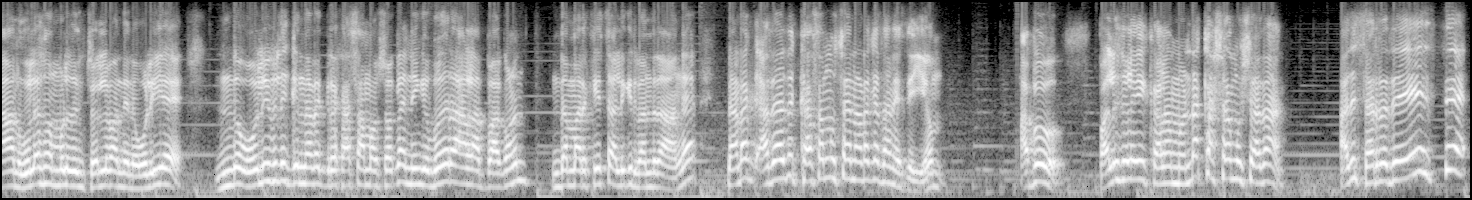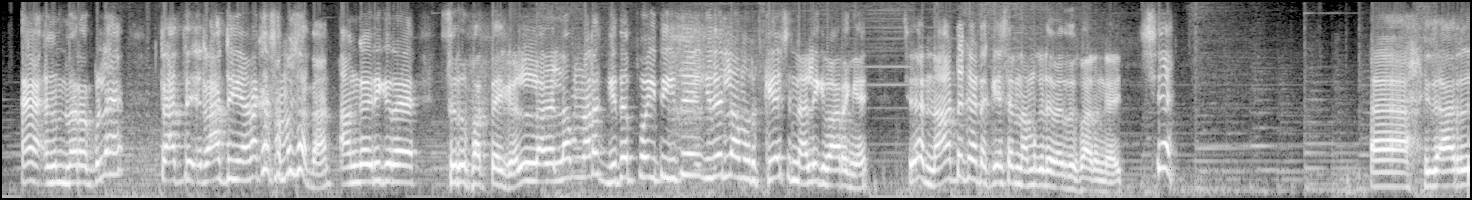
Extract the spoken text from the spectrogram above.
நான் உலகம் முழுவதும் சொல்ல வந்தேன் ஒளிய இந்த ஒளிவிலுக்கு நடக்கிற கசாமசாக்ல நீங்க வேற ஆளா பார்க்கணும். இந்த மாதிரி கேஸ் அழுக்கிட்டு வந்துடுறாங்க. நடக்க அதாவது கசமுசா தானே செய்யும். அப்போ பல்கலைக்கழகம்னா கசமுஷா தான் அது சர்வதேச வரக்குள்ள ராத்திரி எனக்கு சமோசா தான் அங்க இருக்கிற சிறு பத்தைகள் அதெல்லாம் நடக்கு. இதை போயிட்டு இது இதெல்லாம் ஒரு கேஸ் நாளைக்கு வாருங்க சரி நாட்டுக்காட்ட கேஸ் நமக்கிட்ட வருது பாருங்க. ச்சே. இது ஆறு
